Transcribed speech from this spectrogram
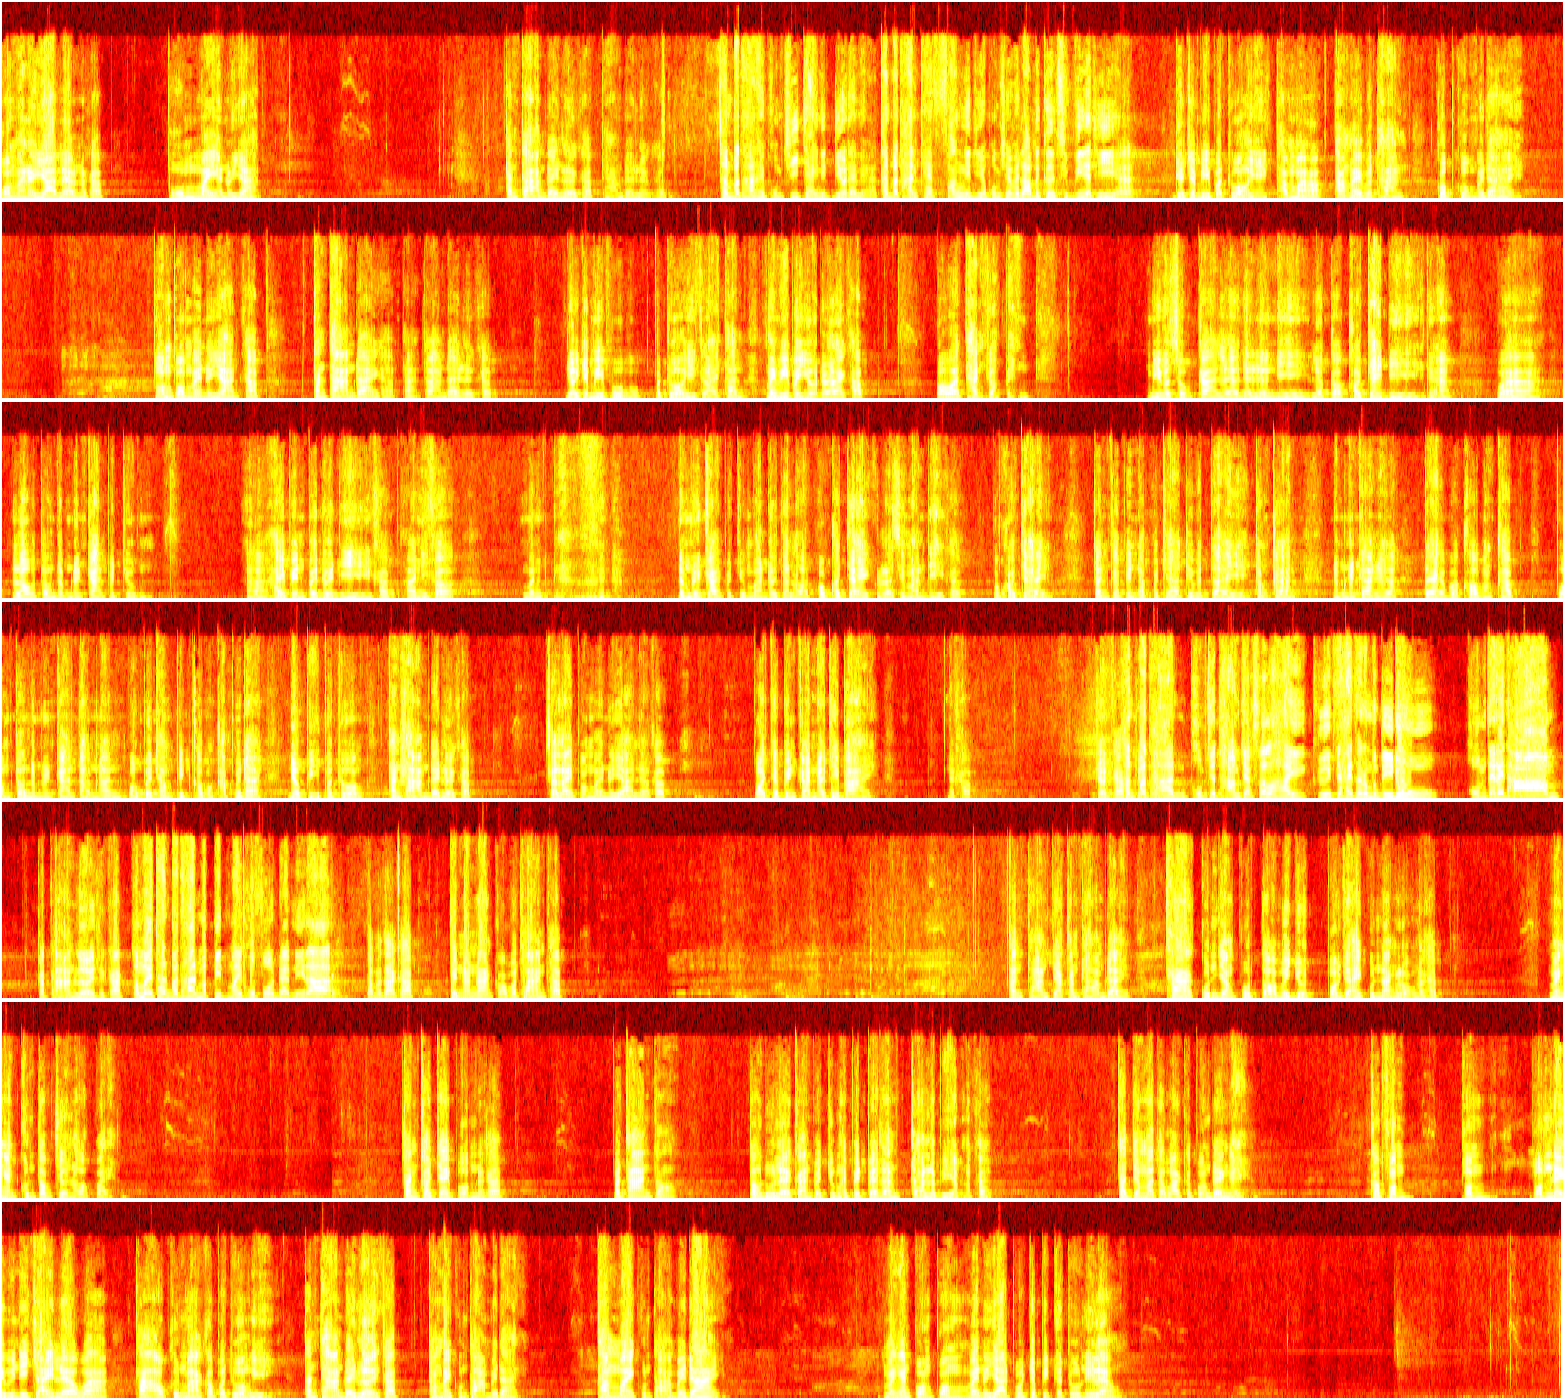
ผมไม่อนุญาตแล้วนะครับ ผมไม่อนุญาตท่านถามได้เลยครับ ถามได้เลยครับ ท่านประธานให้ผมชี้แจงนิดเดียวได้ไหมฮะท่านประธานแค่ฟังนิดเดียวผมใช้เวลาไม่เกิน10วินาทีฮะเดี๋ยวจะมีประท้วงอีกทำมาทำให้ประธานควบคุมไม่ได้ ผมผมไม่อนุญาตครับ ท่านถามได้ครับถาถามได้เลยครับ เดี๋ยวจะมีผู้ประท้วงอีกหลายท่าน ไม่มีประโยชน์อะไรครับ เพราะว่าท่านก็เป็น มีประสบการณ์แล้วในเรื่องนี้แล้วก็เข้าใจดีนะครับ ว่าเราต้องดำเนินการประชุมให้เป็นไปด้วยดีครับ อันนี้ก็มันดำเนินการประชุมมาโดยตลอด ผมเข้าใจคุณรังสิมันดีครับ ผมเข้าใจท่านก็เป็นนักประชาธิปไตยต้องการดำเนินการแต่ว่าข้อบังคับ ผมต้องดำเนินการตามนั้น ผมไปทำผิดข้อบังคับไม่ได้ เดี๋ยวปีประท้วง ท่านถามได้เลยครับสไลด์ผมไม่อนุญาตแล้วครับ เพราะจะเป็นการอธิบายนะครับ ท่านประเชิญคธานผมจะถามจากสไลด์ คือจะให้ท่านรัฐมนตรีดู ผมจะได้ถามก็ถามเลยสิครับทำไมท่านประธานมาปิดไมโครโฟนแบบนี้ล่ะท่านประธานครับ เป็นอำนาจของประธานครับ ท่านถามจากคำถามได้ ถ้าคุณยังพูดต่อไม่หยุด ผมจะให้คุณนั่งลงนะครับไม่งั้นคุณต้องเชิญออกไป ท่านเข้าใจผมนะครับ ประธานต้อง ต้องดูแลการประชุมให้เป็นไปตามตามระเบียบนะครับท่านจะมาตวาดกับผมได้ไง ก็ผมผมผมได้วินิจฉัยแล้วว่า ถ้าเอาขึ้นมาก็ประท้วงอีก ท่านถามได้เลยครับทำไมคุณถามไม่ได้ทำไมคุณถามไม่ได้ไม่งั้นผมผมไม่อนุญาต ผมจะปิดกระตูนนี้แล้ว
